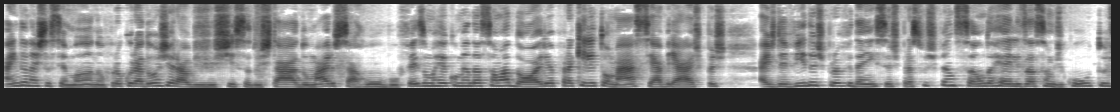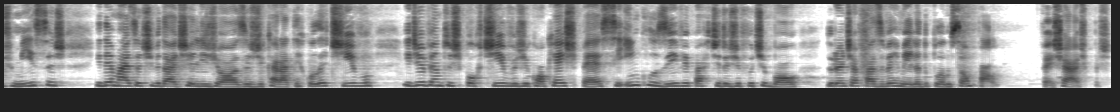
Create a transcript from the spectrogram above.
Ainda nesta semana, o Procurador-Geral de Justiça do Estado, Mário Sarrubo, fez uma recomendação à Dória para que ele tomasse, abre aspas, as devidas providências para suspensão da realização de cultos, missas e demais atividades religiosas de caráter coletivo e de eventos esportivos de qualquer espécie, inclusive partidas de futebol, durante a fase vermelha do Plano São Paulo. Fecha aspas.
